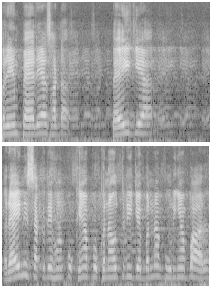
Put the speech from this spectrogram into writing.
ਪ੍ਰੇਮ ਪੈ ਰਿਹਾ ਸਾਡਾ, ਪੈ ਹੀ ਗਿਆ। ਰਹਿ ਹੀ ਨਹੀਂ ਸਕਦੇ ਹੁਣ ਭੁੱਖਿਆਂ ਭੁੱਖ ਨਾ ਉਤਰੀ, ਜੇ ਬੰਨਾ ਪੂਰੀਆਂ ਭਾਰ।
